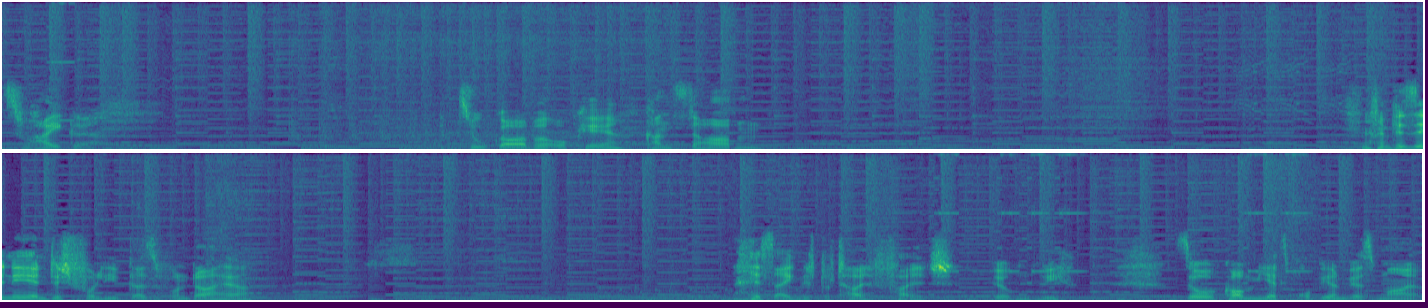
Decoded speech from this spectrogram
zu heikel. Zugabe, okay, kannst du haben. Wir sind eh in dich verliebt, also von daher... Ist eigentlich total falsch, irgendwie. So, komm, jetzt probieren wir es mal.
